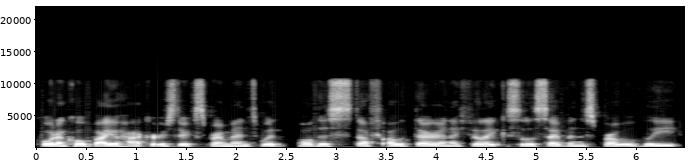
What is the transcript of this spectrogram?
quote unquote biohackers they experiment with all this stuff out there and i feel like psilocybin is probably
